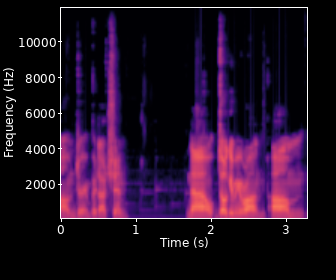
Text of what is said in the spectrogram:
um, during production. Now, don't get me wrong. Um,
